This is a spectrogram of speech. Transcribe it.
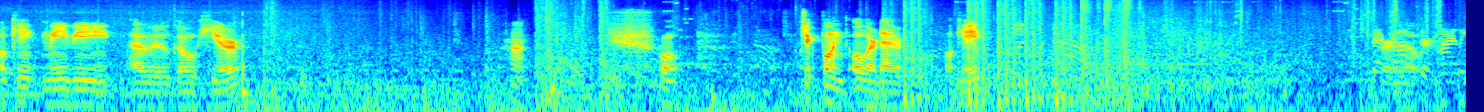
Okay, maybe I will go here. Checkpoint over there. Okay. Spec Very ops are highly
